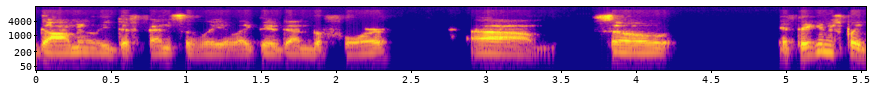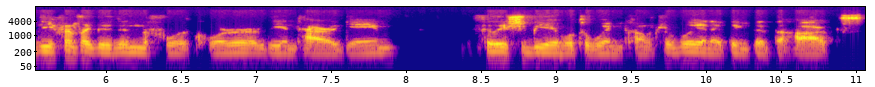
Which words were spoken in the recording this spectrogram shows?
dominantly defensively like they've done before. Um, so if they can just play defense like they did in the fourth quarter the entire game, Philly should be able to win comfortably. And I think that the Hawks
